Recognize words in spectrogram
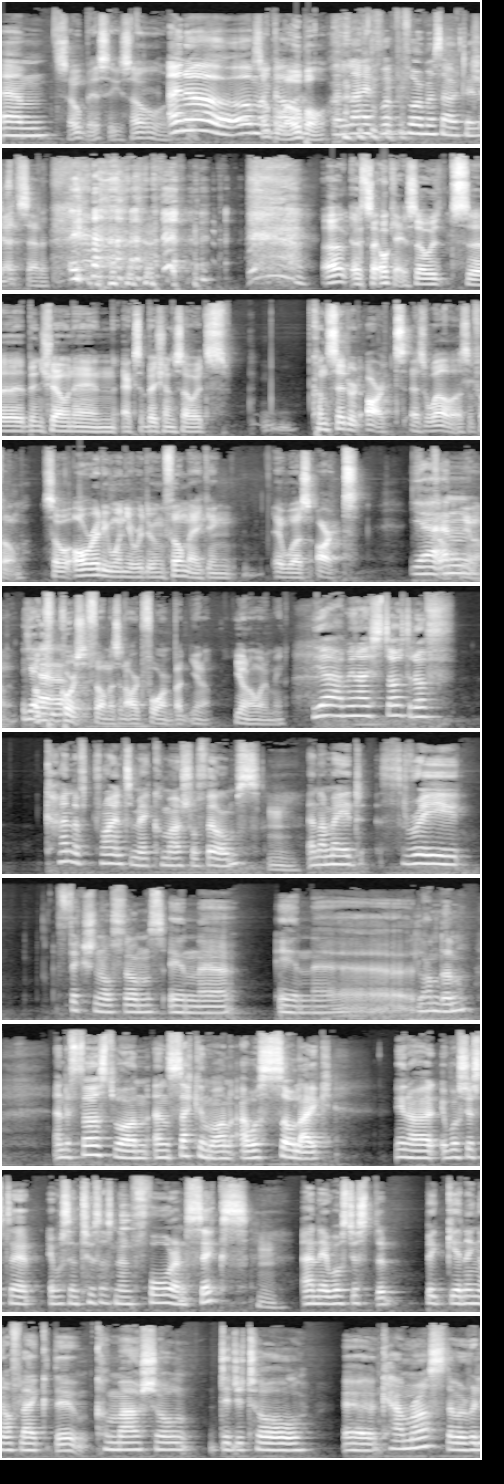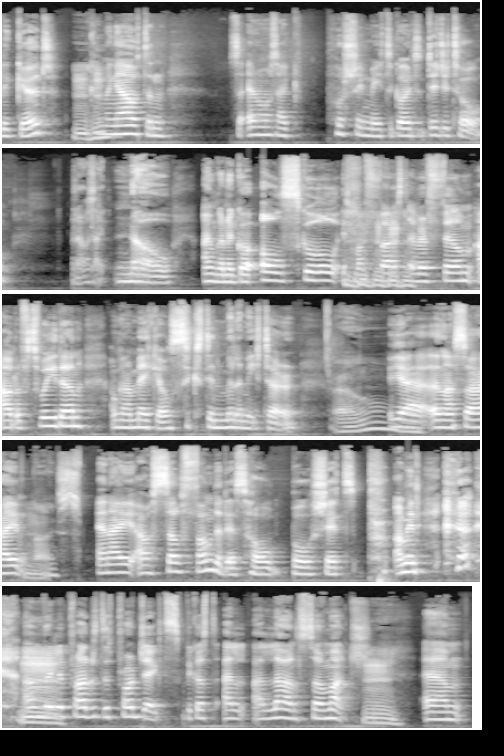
Um, So busy, so I know. Oh my So god. global. The life of a performance artist. jet setter. uh, so okay, so it's uh, been shown in exhibitions, so it's considered art as well as a film. So already when you were doing filmmaking, it was art. Yeah, film, and you know, yeah, of course, film is an art form, but you know, you know what I mean. yeah. I mean, I started off kind of trying to make commercial films. Mm. and I made three fictional films in uh, in uh, London. And the first one and second one, I was so like, you know, it was just a, it was in 2004 and six, Hmm. and it was just the beginning of like the commercial digital uh, cameras that were really good Mhm. coming out, and so everyone was like pushing me to go into digital, but I was like, no, I'm gonna go old school. It's my first ever film out of Sweden. I'm gonna make it on 16 millimeter. Oh, Yeah, and I- so I nice. and I, I self-funded this whole bullshit. I mean, I'm Mm. really proud of this project because I, I learned so much. Mm. Um,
